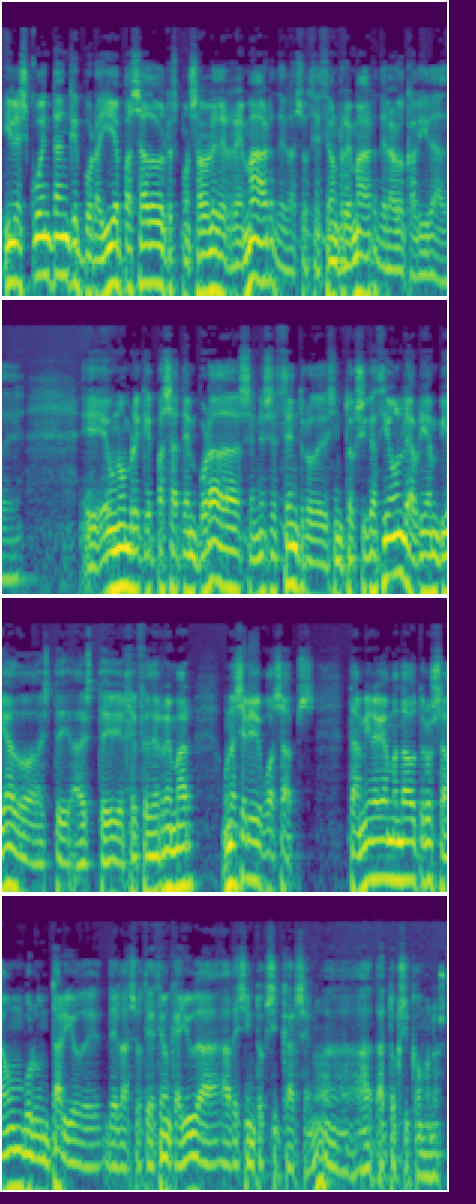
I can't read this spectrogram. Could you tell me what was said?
y les cuentan que por allí ha pasado el responsable de Remar, de la asociación Remar de la localidad. Eh, un hombre que pasa temporadas en ese centro de desintoxicación le habría enviado a este, a este jefe de Remar una serie de WhatsApps. También había mandado otros a un voluntario de, la asociación que ayuda a desintoxicarse, ¿no? a, toxicómonos.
